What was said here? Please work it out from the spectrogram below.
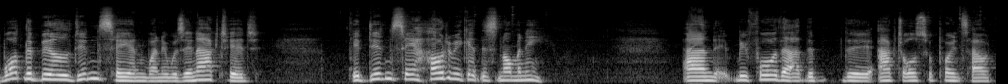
what the bill didn't say, and when it was enacted, it didn't say how do we get this nominee. And before that, the the act also points out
